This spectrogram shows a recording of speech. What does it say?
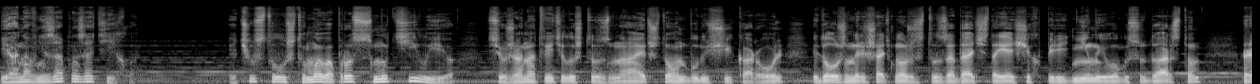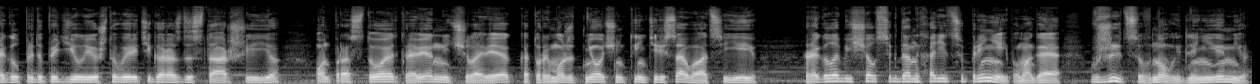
и она внезапно затихла. Я чувствовал, что мой вопрос смутил ее. Все же она ответила, что знает, что он будущий король и должен решать множество задач, стоящих перед ним и его государством. Регл предупредил ее, что Верити гораздо старше ее. Он простой, откровенный человек, который может не очень-то интересоваться ею. Регл обещал всегда находиться при ней, помогая вжиться в новый для нее мир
